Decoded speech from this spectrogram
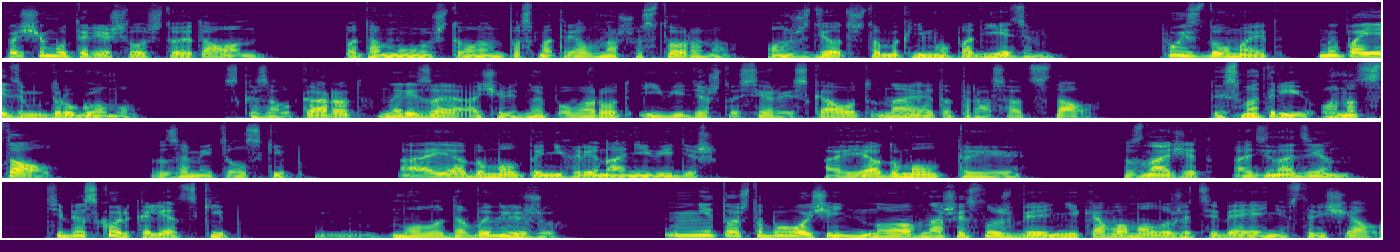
«Почему ты решил, что это он?» «Потому что он посмотрел в нашу сторону. Он ждет, что мы к нему подъедем». «Пусть думает. Мы поедем к другому», — сказал Каррот, нарезая очередной поворот и видя, что серый скаут на этот раз отстал. «Ты смотри, он отстал», — заметил Скип. А я думал, ты ни хрена не видишь. А я думал, ты. Значит, один-один. Тебе сколько лет, Скип? Молодо выгляжу. Не то чтобы очень, но в нашей службе никого моложе тебя я не встречал.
